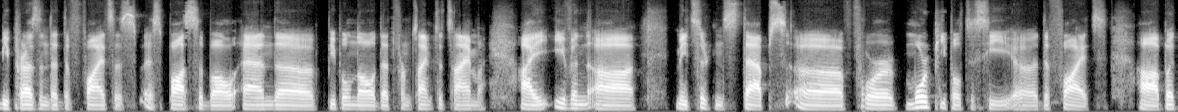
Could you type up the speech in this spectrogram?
be present at the fights as, as possible. And uh, people know that from time to time, I even uh, made certain steps uh, for more people to see uh, the fights. Uh, but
